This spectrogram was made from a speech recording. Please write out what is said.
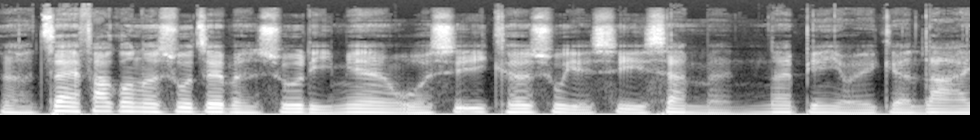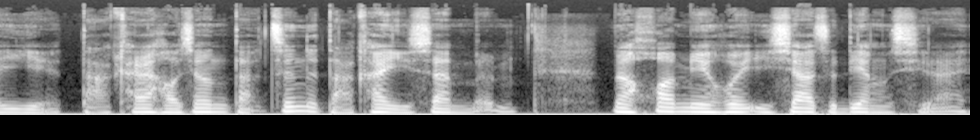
呃，在《发光的树》这本书里面，我是一棵树，也是一扇门，那边有一个拉页，打开好像打真的打开一扇门，那画面会一下子亮起来。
